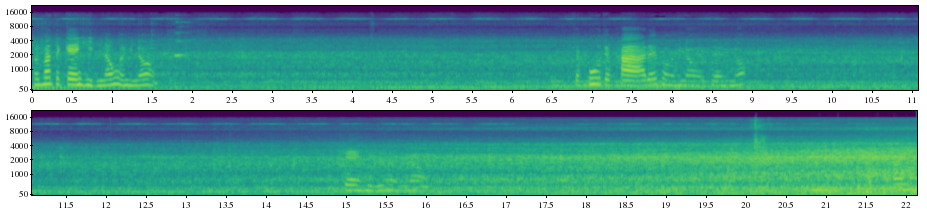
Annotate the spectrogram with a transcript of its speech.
รถมาต่แกหินเนาะพ่อพี่น้องแต่พูดแต่พาได้พ่อพี่น้องเอ้ยเจอเนาะ ก้หินพ่อแม่พี่น้องอืมไปนะ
